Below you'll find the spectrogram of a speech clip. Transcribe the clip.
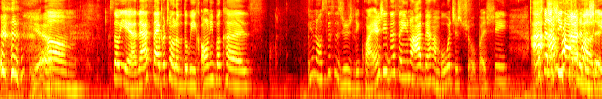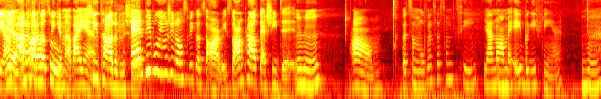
yeah. um. So yeah, that's Cyber Troll of the week only because. You know, sis is usually quiet, and she did say, you know, I've been humble, which is true. But she, I feel like I'm she's tired of her. this shit. Yeah, I'm Yeah, proud, I'm of, proud her of her for too. speaking up. I am. She's tired of this shit. and people usually don't speak up to Ari, so I'm proud that she did. mm-hmm. Um, but to move into some tea, y'all know I'm an A Boogie fan. Mm-hmm.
